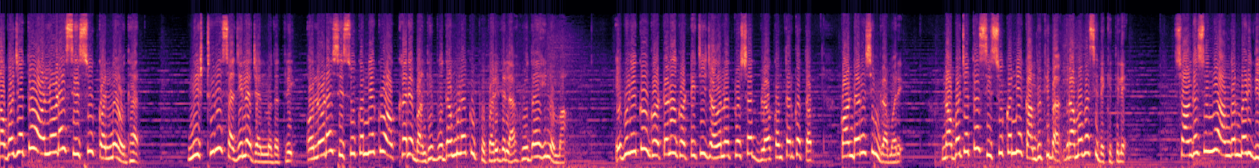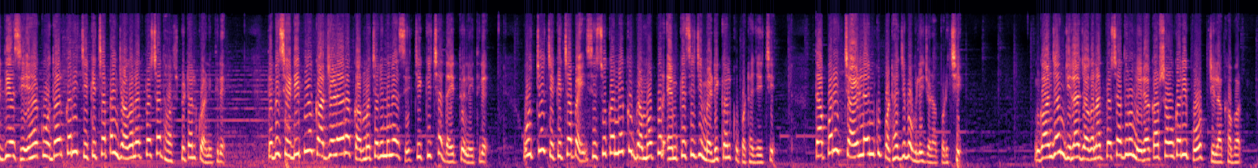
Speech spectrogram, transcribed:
নবজাত অলোড়া শিশু কন্যা উদ্ধার নিষ্ঠুরে সাজিলা জন্মদাত্রী অলোড়া শিশু কন্যাকে অক্ষারে বাঁধি বুদামূলাকু ফোপাড়ি দেলা হৃদয়হীন মা এভাবে এক ঘটনা ঘটিছে জগন্নাথ প্রসাদ ব্লক অন্তর্গত কণ্ডারসিং গ্রামে নবজাত শিশু কন্যা কাঁদুথিবা গ্রামবাসী দেখিলে সঙ্গে সঙ্গে অঙ্গনবাড়ি দিদি আসি এহাকু উদ্ধার করে চিকিৎসা পাই জগন্নাথ প্রসাদ হসপিটালকু আনিলে তেবে সিডিপিও কার্যালয়ের কর্মচারী মানে আসি চিকিৎসা দায়িত্ব নিয়ে ଉଚ୍ଚ ଚିକିତ୍ସା ପାଇଁ ଶିଶୁକନ୍ୟାକୁ ବ୍ରହ୍ମପୁର ଏମ୍କେସିଜି ମେଡିକାଲକୁ ପଠାଯାଇଛି ତାପରେ ଚାଇଲ୍ଡ ଲାଇନ୍କୁ ପଠାଯିବ ବୋଲି ଜଣାପଡ଼ିଛି ଗଞ୍ଜାମ ଜିଲ୍ଲା ଜଗନ୍ନାଥ ପ୍ରସାଦରୁ ନିରାକାର ସାହୁଙ୍କ ରିପୋର୍ଟ ଜିଲ୍ଲା ଖବର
